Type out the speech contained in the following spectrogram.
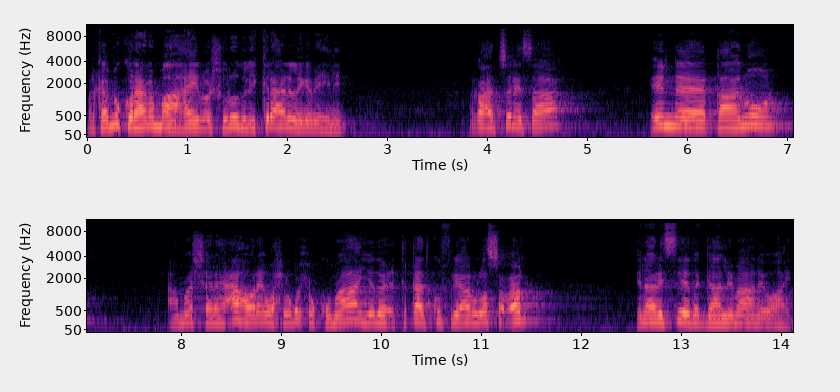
marka mukrahna ma ahayn oo shuruud likrahna lagama helin. Marka waxay tusinaysaa in qaanuun ama shareeco hore wax lagu xukumaa iyadoo ictiqaad kufri aanu la socon inaanay sideeda gaalnimo aanay u ahayn.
